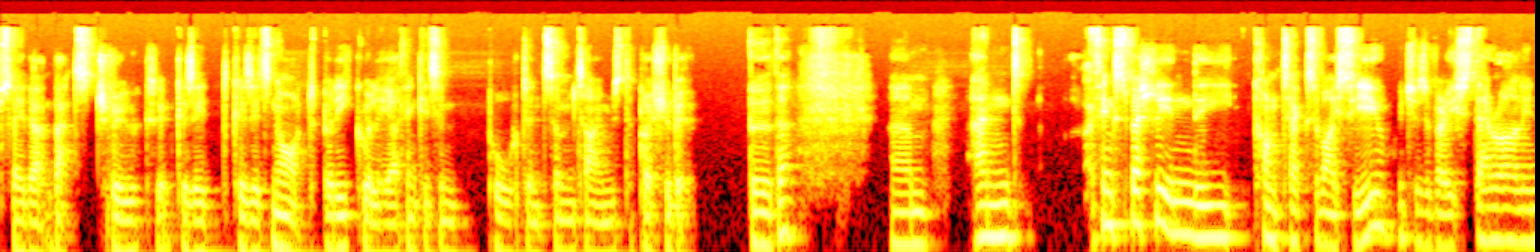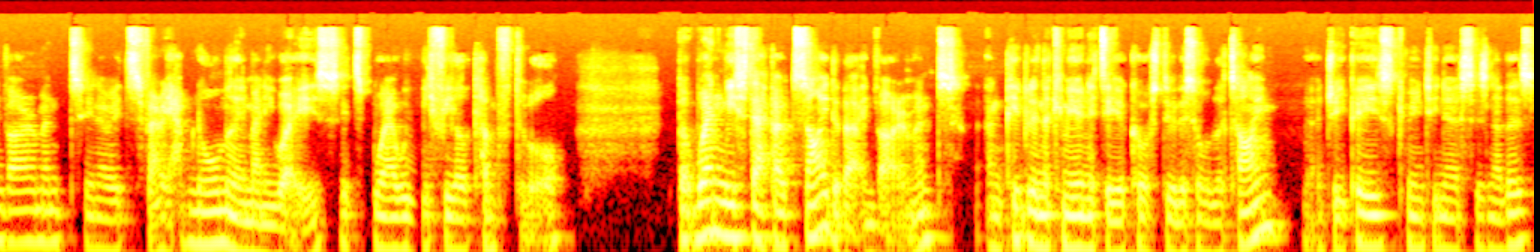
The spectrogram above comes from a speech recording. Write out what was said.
say that that's true because it because it's not. But equally, I think it's important sometimes to push a bit further. Um, and I think especially in the context of ICU, which is a very sterile environment, you know, it's very abnormal in many ways. It's where we feel comfortable. But when we step outside of that environment, and people in the community, of course, do this all the time, uh, GPs, community nurses, and others.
